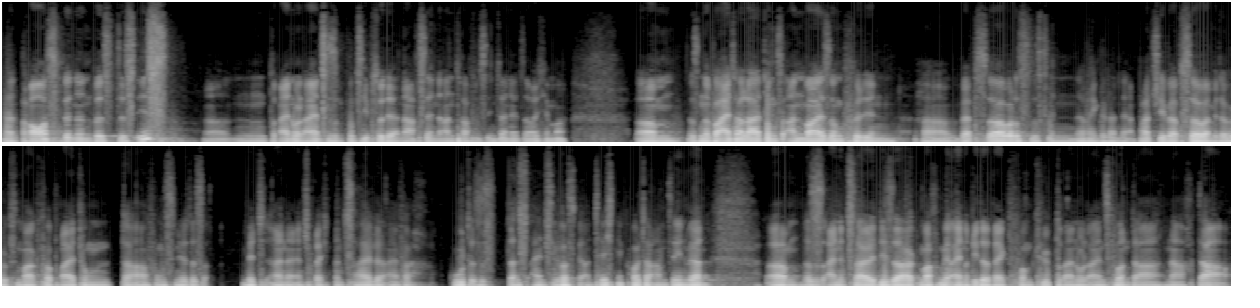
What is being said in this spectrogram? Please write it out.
dann herausfinden, was das ist. Ja, 301 ist im Prinzip so der Nachsendeantrag fürs Internet, sage ich immer. Ähm, das ist eine Weiterleitungsanweisung für den äh, Webserver. Das ist in der Regel dann der Apache Webserver mit der höchsten Marktverbreitung. Da funktioniert es mit einer entsprechenden Zeile einfach gut. Das ist das Einzige, was wir an Technik heute Abend sehen werden. Ähm, das ist eine Zeile, die sagt, mach mir einen Redirect vom Typ 301 von da nach da.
